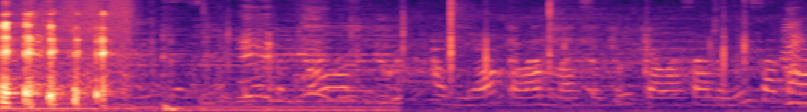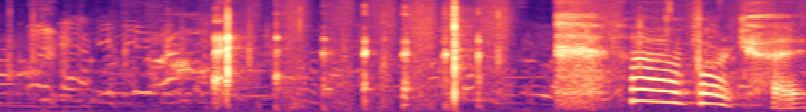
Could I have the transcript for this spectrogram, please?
poor guy.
